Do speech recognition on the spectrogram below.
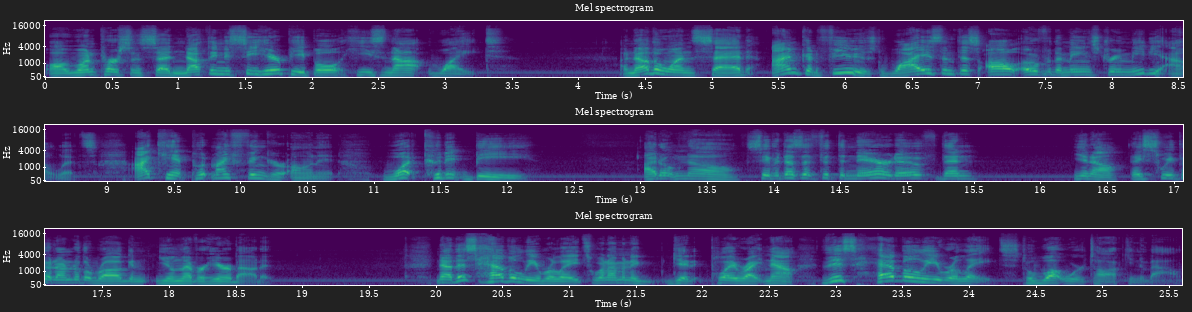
While one person said, Nothing to see here, people, he's not white. Another one said, I'm confused. Why isn't this all over the mainstream media outlets? I can't put my finger on it. What could it be? I don't know. See, if it doesn't fit the narrative, then, you know, they sweep it under the rug and you'll never hear about it. Now, this heavily relates, what I'm going to get play right now, this heavily relates to what we're talking about.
